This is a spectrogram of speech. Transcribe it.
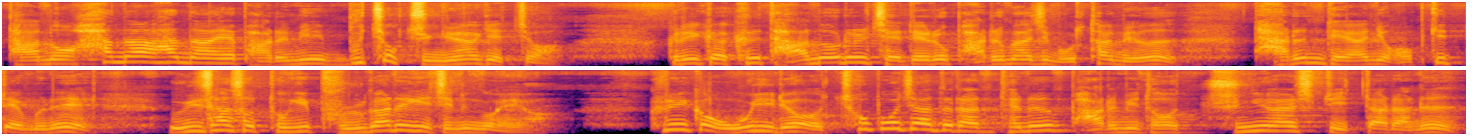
단어 하나하나의 발음이 무척 중요하겠죠. 그러니까 그 단어를 제대로 발음하지 못하면 다른 대안이 없기 때문에 의사소통이 불가능해지는 거예요. 그러니까 오히려 초보자들한테는 발음이 더 중요할 수도 있다라는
